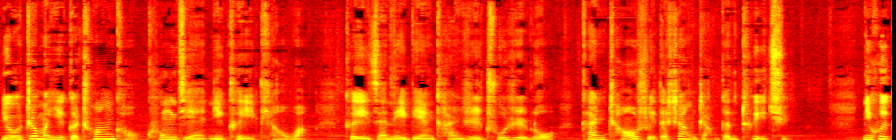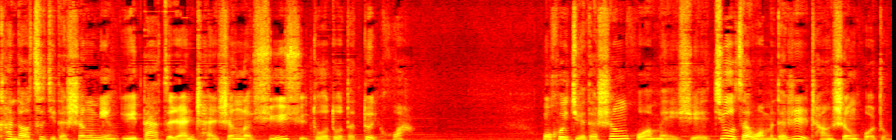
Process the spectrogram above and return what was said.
有这么一个窗口空间，你可以眺望，可以在那边看日出日落，看潮水的上涨跟退去。你会看到自己的生命与大自然产生了许许多多的对话。我会觉得生活美学就在我们的日常生活中。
